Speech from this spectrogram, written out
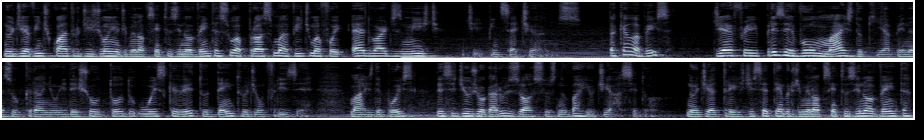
No dia 24 de junho de 1990, sua próxima vítima foi Edward Smith, de 27 anos. Daquela vez, Jeffrey preservou mais do que apenas o crânio e deixou todo o esqueleto dentro de um freezer, mas depois decidiu jogar os ossos no barril de ácido. No dia 3 de setembro de 1990,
